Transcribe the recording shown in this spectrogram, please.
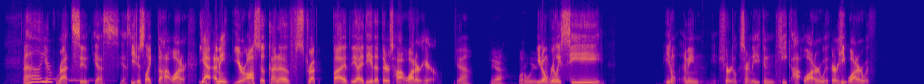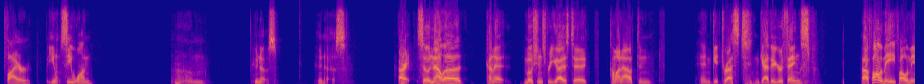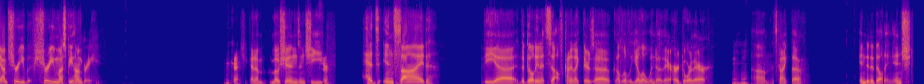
Ah, your rot suit. Yes, yes. You just like the hot water. Yeah, I mean, you're also kind of struck by the idea that there's hot water here. Yeah. Yeah, a little weird. You don't really see. You don't. I mean, sure. Certainly, you can heat hot water with or heat water with fire, but you don't see one. Hmm. Um, who knows? Who knows? All right. So Nala kind of motions for you guys to come on out and and get dressed and gather your things. Oh, follow me. Follow me. I'm sure you sure you must be hungry. Okay. She kind of motions and she Sure. heads inside the uh, the building itself. Kind of like there's a, a little yellow window there or door there. hmm Um, it's kind of like the end of the building, and she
